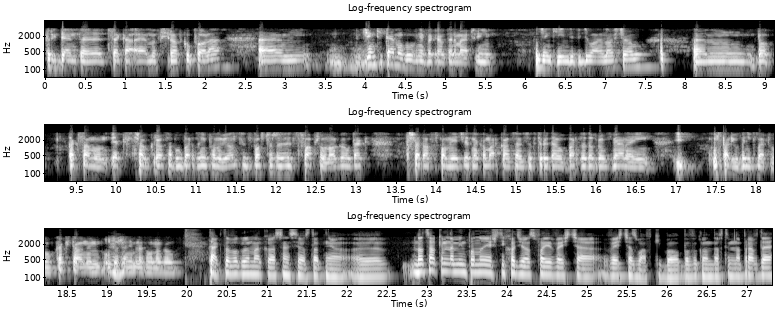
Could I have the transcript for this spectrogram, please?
Tridente CKM w środku pola. Dzięki temu głównie wygrał ten mecz i dzięki indywidualnościom, bo tak samo jak strzał Krosa był bardzo imponujący, zwłaszcza, że słabszą nogą, tak? Trzeba wspomnieć jednak o Marco Asensio, który dał bardzo dobrą zmianę i, i ustalił wynik meczu kapitalnym uderzeniem lewą nogą. Tak, to w ogóle Marco Asensio ostatnio e, no całkiem nam imponuje, jeśli chodzi o swoje wejścia, wejścia z ławki, bo, bo wygląda w tym naprawdę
